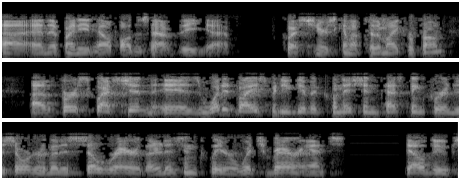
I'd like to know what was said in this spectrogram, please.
Uh, and if I need help, I'll just have the uh, questioners come up to the microphone. Uh, the first question is, what advice would you give a clinician testing for a disorder that is so rare that it isn't clear which variants, del dupes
